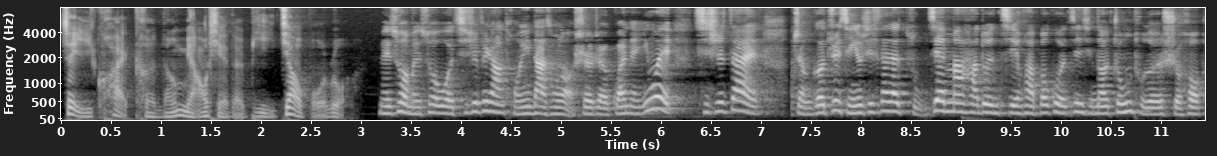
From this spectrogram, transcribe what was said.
这一块可能描写的比较薄弱。没错，没错，我其实非常同意大葱老师的这个观点，因为其实，在整个剧情，尤其是他在组建曼哈顿计划，包括进行到中途的时候，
